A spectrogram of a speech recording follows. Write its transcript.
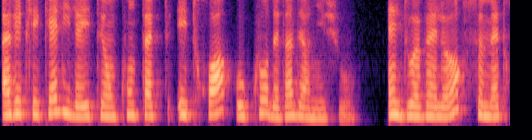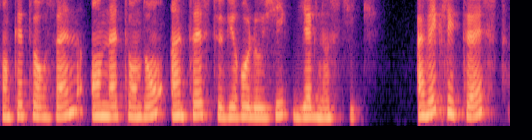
avec lesquelles il a été en contact étroit au cours des 20 derniers jours. Elles doivent alors se mettre en quatorzaine en attendant un test virologique diagnostique. Avec les tests,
